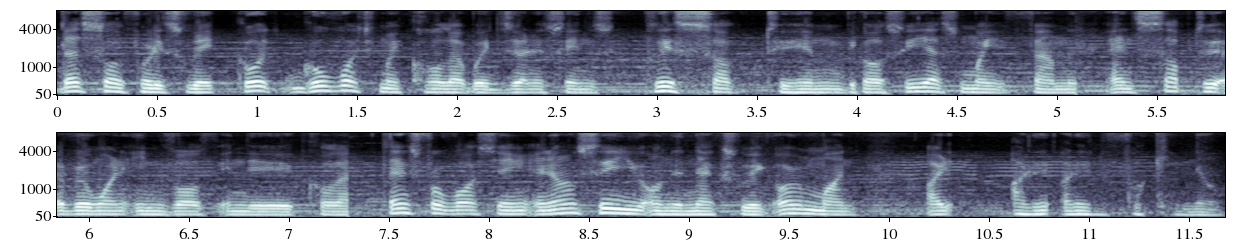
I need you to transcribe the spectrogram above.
That's all for this week. Go go watch my collab with Zenithins. Please sub to him because he has my family and sub to everyone involved in the collab. Thanks for watching and I'll see you on the next week or month. I I I didn't fucking know.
